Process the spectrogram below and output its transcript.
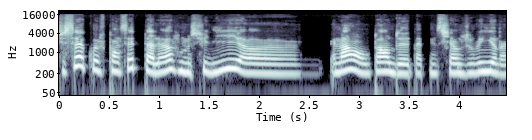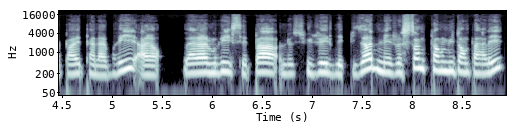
tu sais à quoi je pensais tout à l'heure? Je me suis dit, là, on parle de ta conciergerie, on a parlé de ta laverie. Alors, la laverie, c'est pas le sujet de l'épisode, mais je sens que tu as envie d'en parler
